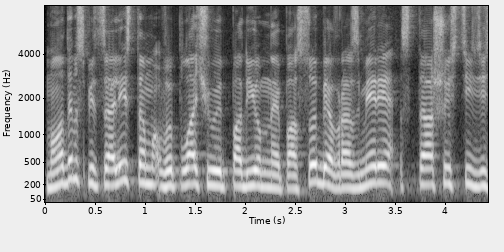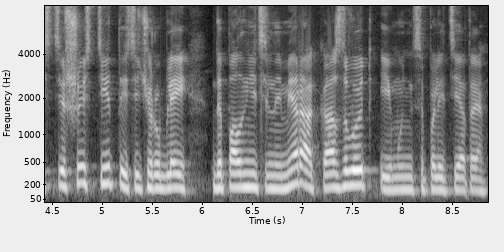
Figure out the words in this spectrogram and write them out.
Молодым специалистам выплачивают подъемное пособие в размере 166 тысяч рублей. Дополнительные меры оказывают и муниципалитеты.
